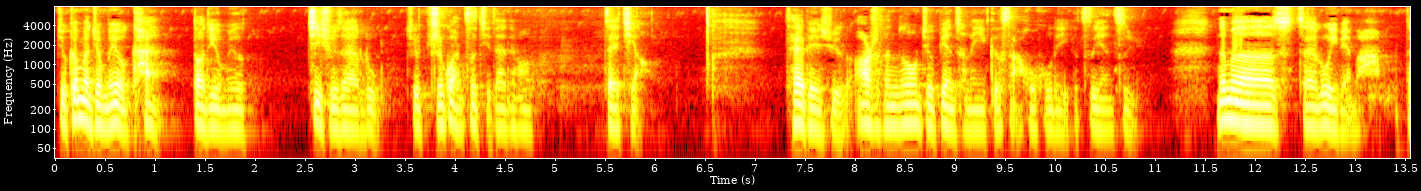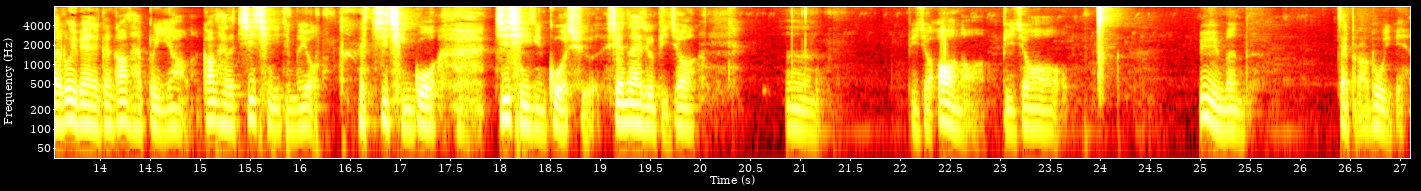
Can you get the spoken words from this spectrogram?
就根本就没有看到底有没有继续在录，就只管自己在那方。在讲，太悲剧了，二十分钟就变成了一个傻乎乎的一个自言自语。那么再录一遍吧，再录一遍跟刚才不一样了，刚才的激情已经没有了，激情过，激情已经过去了，现在就比较，嗯，比较懊恼，比较郁闷的，再把它录一遍。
